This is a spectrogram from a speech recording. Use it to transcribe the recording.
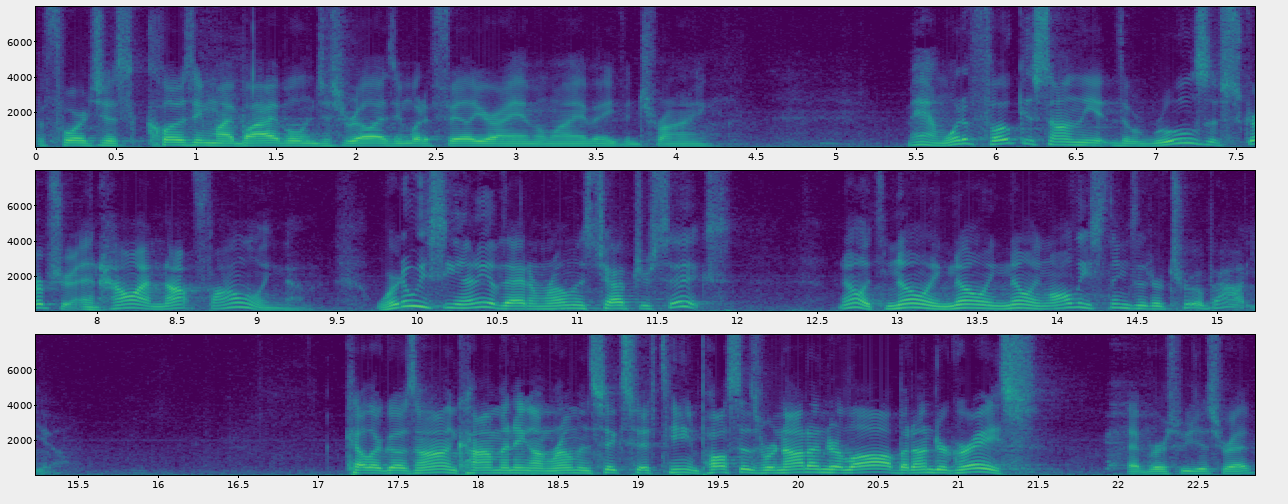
before just closing my Bible and just realizing what a failure I am and why am I even trying. Man, what a focus on the, the rules of Scripture and how I'm not following them. Where do we see any of that in Romans chapter 6? No, it's knowing, knowing, knowing all these things that are true about you. Keller goes on commenting on Romans 6:15. Paul says we're not under law but under grace. That verse we just read.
